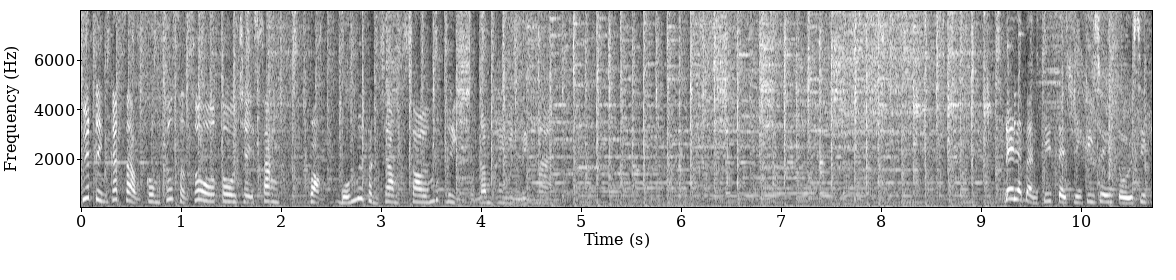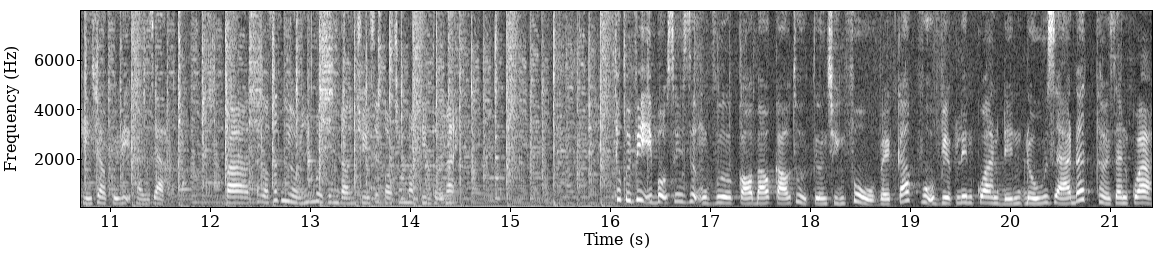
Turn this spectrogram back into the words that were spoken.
quyết định cắt giảm công suất sản xuất ô tô chạy xăng khoảng 40% so với mức đỉnh của năm 2002. Đây là bản tin tài chính kinh doanh tối. Xin kính chào quý vị khán giả. Và sẽ có rất nhiều những nội dung đáng chú ý sẽ có trong bản tin tối nay. Thưa quý vị, Bộ Xây dựng vừa có báo cáo Thủ tướng Chính phủ về các vụ việc liên quan đến đấu giá đất thời gian qua,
